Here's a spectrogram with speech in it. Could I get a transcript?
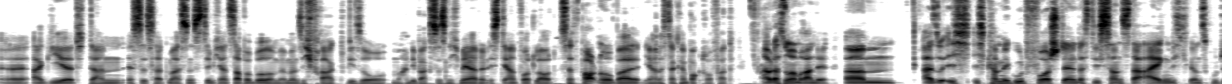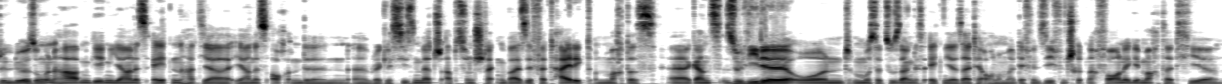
äh, agiert, dann ist es halt meistens ziemlich unstoppable. Und wenn man sich fragt, wieso machen die Bucks das nicht mehr, dann ist die Antwort laut Seth Partner, weil Janis da keinen Bock drauf hat. Aber das nur am Rande. Ähm, also ich, ich kann mir gut vorstellen, dass die Suns da eigentlich ganz gute Lösungen haben gegen Janis. Aiton hat ja Janis auch in den äh, Regular Season Matchups schon streckenweise verteidigt und macht das äh, ganz solide und muss dazu sagen, dass Aiton ja seither auch nochmal defensiv einen Schritt nach vorne gemacht hat hier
